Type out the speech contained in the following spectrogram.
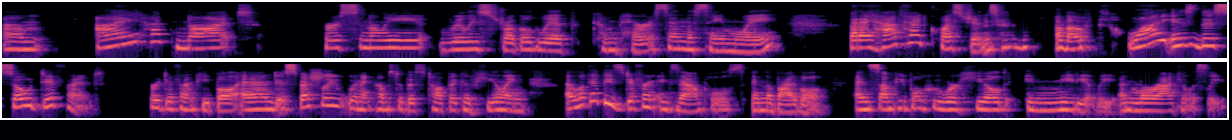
Um i have not personally really struggled with comparison the same way but i have had questions about why is this so different for different people. And especially when it comes to this topic of healing, I look at these different examples in the Bible and some people who were healed immediately and miraculously.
